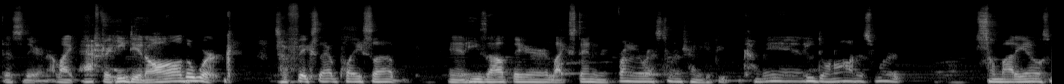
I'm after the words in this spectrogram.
that's there now. Like after he did all the work to fix that place up, and he's out there like standing in front of the restaurant trying to get people to come in. He doing all this work. Somebody else.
